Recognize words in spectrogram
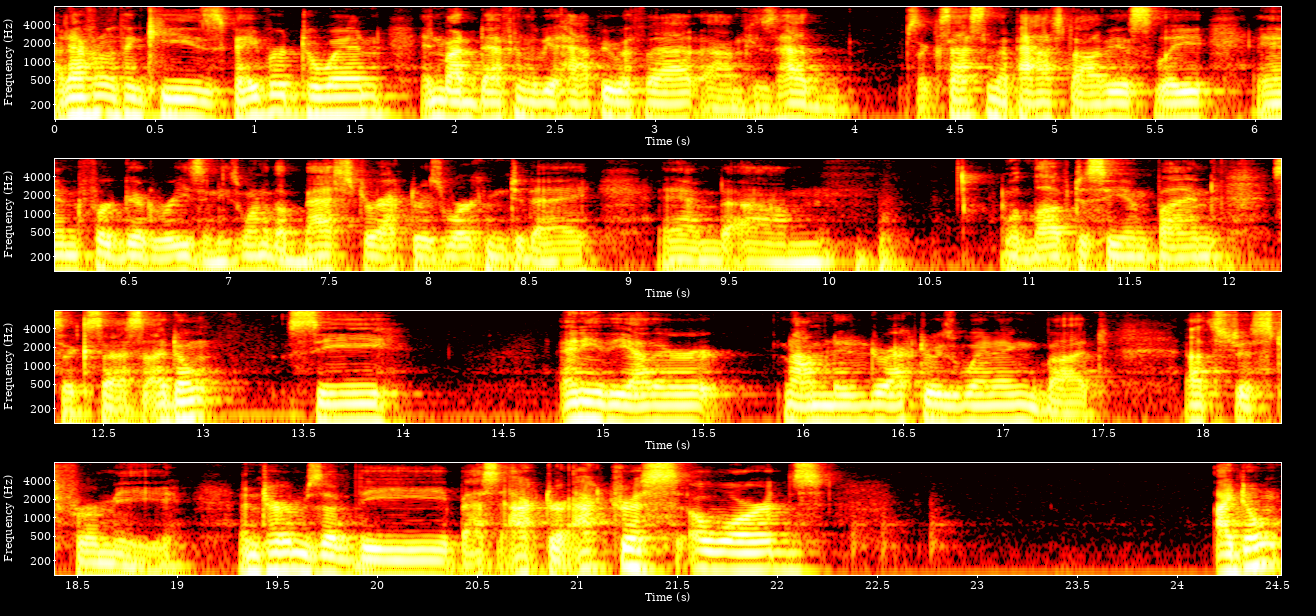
I definitely think he's favored to win, and I'd definitely be happy with that. Um, he's had success in the past, obviously, and for good reason. He's one of the best directors working today, and um, would love to see him find success. I don't see any of the other nominated directors winning, but that's just for me. In terms of the Best Actor Actress awards, I don't.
